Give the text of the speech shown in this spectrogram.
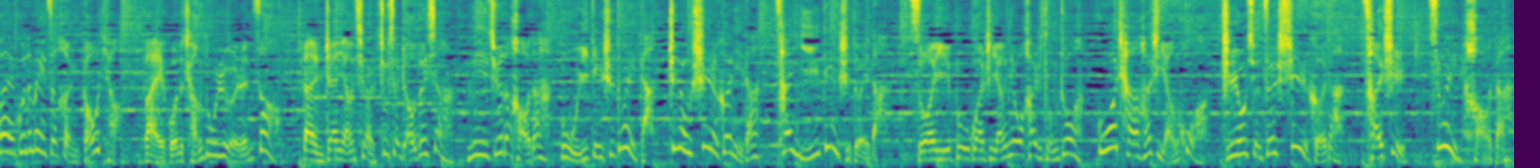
外国的妹子很高挑，外国的长度惹人造，但沾洋气儿就像找对象，你觉得好的不一定是对的，只有适合你的才一定是对的。所以不管是洋妞还是同桌，国产还是洋货，只有选择适合的才是最好的。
